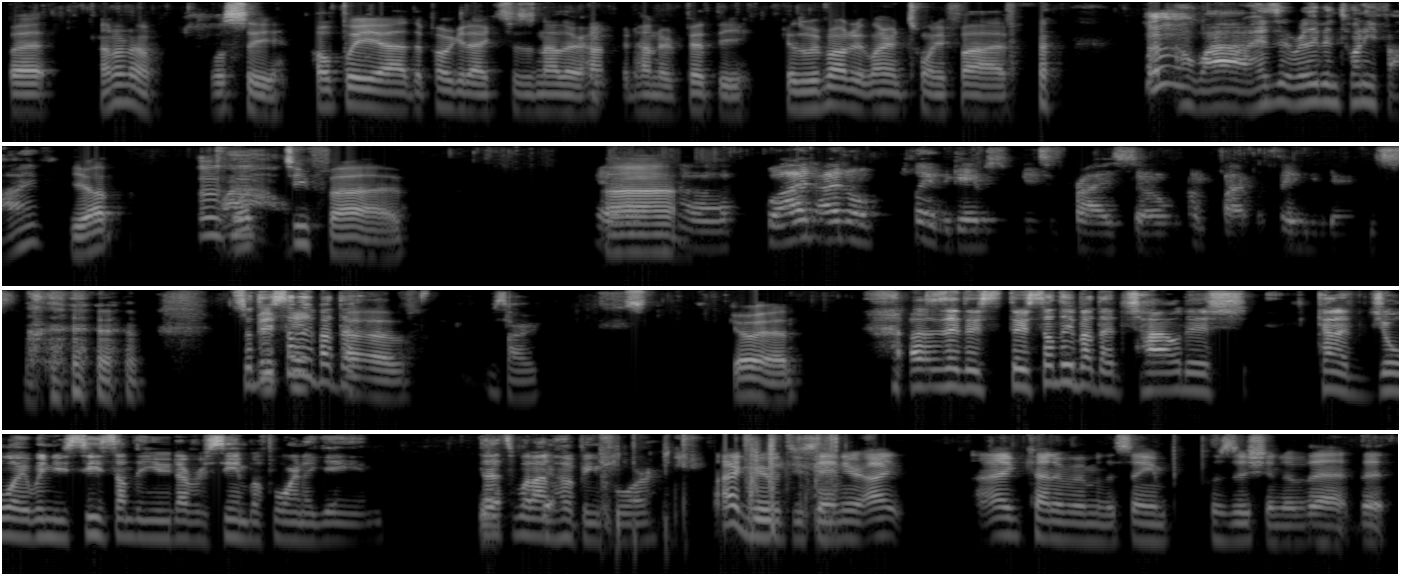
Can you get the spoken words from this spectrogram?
But I don't know. We'll see. Hopefully, uh, the Pokedex is another 100, 150, because we've already learned 25. oh, wow. Has it really been 25? Yep. Mhm. Wow. 25. Yeah, Uh, uh, well, I, I don't play the games to be surprised, so I'm fine with playing new games. So there's something about that. Of, sorry. Go ahead. I was gonna say there's there's something about that childish kind of joy when you see something you've never seen before in a game. Yeah. That's what I'm hoping for. I agree with you, Sanier. I I kind of am in the same position of that. That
